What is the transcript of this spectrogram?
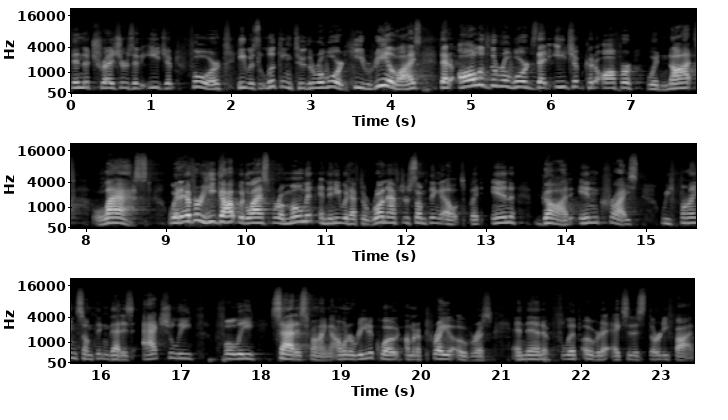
than the treasures of Egypt, for he was looking to the reward. He realized that all of the rewards that Egypt could offer would not last. Whatever he got would last for a moment and then he would have to run after something else. But in God, in Christ, we find something that is actually fully satisfying. I want to read a quote, I'm going to pray over us, and then flip over to Exodus 35.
